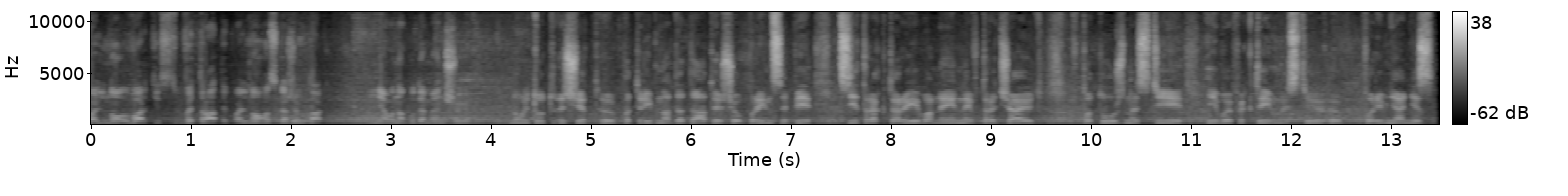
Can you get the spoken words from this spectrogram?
пально, вартість витрати пального, скажімо так, е, вона буде меншою. Ну і тут ще е, потрібно додати, що в принципі ці трактори вони не втрачають в потужності і в ефективності е, в порівнянні з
